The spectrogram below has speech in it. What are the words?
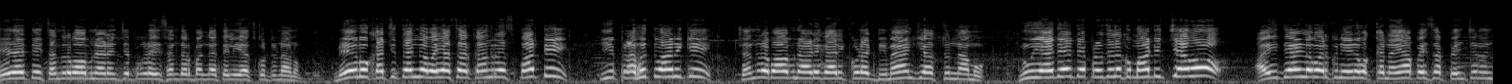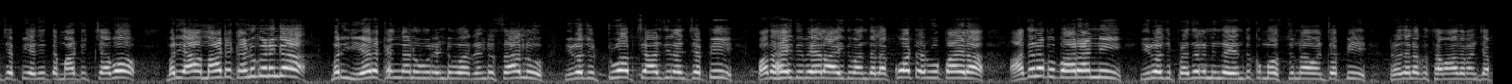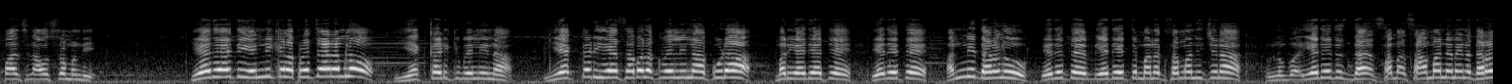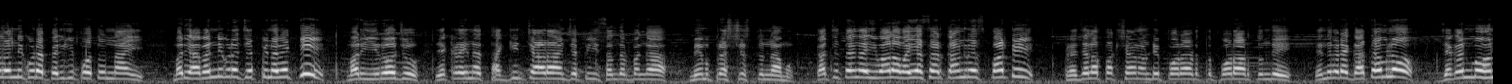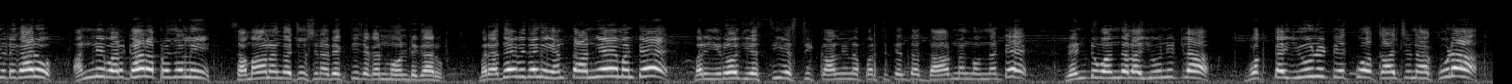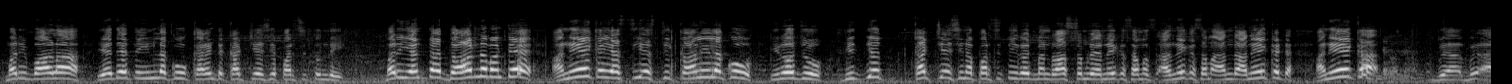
ఏదైతే చంద్రబాబు నాయుడు అని చెప్పి కూడా ఈ సందర్భంగా తెలియజేసుకుంటున్నాను. మేము ఖచ్చితంగా వైఎస్ఆర్ కాంగ్రెస్ పార్టీ ఈ ప్రభుత్వానికి చంద్రబాబు నాయుడు గారికి కూడా డిమాండ్ చేస్తున్నాము. నువ్వు ఏదైతే ప్రజలకు మాట ఇచ్చావో ఐదేళ్ళ వరకు నేను ఒక్క నయా పైసా పెంచనని చెప్పి ఏదైతే మాట ఇచ్చావో మరి ఆ మాటకు అనుగుణంగా మరి ఏ రకంగా నువ్వు రెండు రెండు సార్లు ఈరోజు టూ అప్ ఛార్జీలు అని చెప్పి పదహైదు వేల ఐదు వందల కోట్ల రూపాయల అదనపు భారాన్ని ఈరోజు ప్రజల మీద ఎందుకు మోస్తున్నావు అని చెప్పి ప్రజలకు సమాధానం చెప్పాల్సిన అవసరం ఉంది. ఏదైతే ఎన్నికల ప్రచారంలో ఎక్కడికి వెళ్ళినా ఎక్కడి ఏ సభలకు వెళ్ళినా కూడా మరి ఏదైతే ఏదైతే అన్ని ధరలు ఏదైతే ఏదైతే మనకు సంబంధించిన ఏదైతే సామాన్యమైన ధరలన్నీ కూడా పెరిగిపోతున్నాయి మరి అవన్నీ కూడా చెప్పిన వ్యక్తి మరి ఈరోజు ఎక్కడైనా తగ్గించాడా అని చెప్పి ఈ సందర్భంగా మేము ప్రశ్నిస్తున్నాము. ఖచ్చితంగా ఇవాళ వైఎస్ఆర్ కాంగ్రెస్ పార్టీ ప్రజల పక్షాన నుండి పోరాడు పోరాడుతుంది. ఎందుకంటే గతంలో జగన్మోహన్ రెడ్డి గారు అన్ని వర్గాల ప్రజల్ని సమానంగా చూసిన వ్యక్తి జగన్మోహన్ రెడ్డి గారు. మరి అదేవిధంగా ఎంత అన్యాయం అంటే మరి ఈరోజు ఎస్సీ ఎస్టీ కాలనీల పరిస్థితి ఎంత దారుణంగా ఉందంటే రెండు వందల యూనిట్ల ఒక్క యూనిట్ ఎక్కువ కాల్చినా కూడా మరి వాళ్ళ ఏదైతే ఇండ్లకు కరెంటు కట్ చేసే పరిస్థితి ఉంది. మరి ఎంత దారుణం అంటే అనేక ఎస్సీ ఎస్టీ కాలనీలకు ఈరోజు విద్యుత్ కట్ చేసిన పరిస్థితి ఈరోజు మన రాష్ట్రంలో అనేక సమస్య అనేక సమ అనేక అనేక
